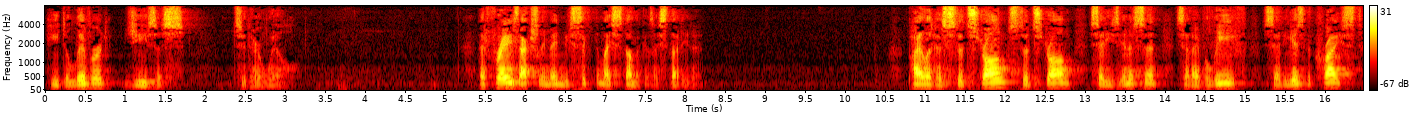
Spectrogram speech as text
He delivered Jesus to their will. That phrase actually made me sick to my stomach as I studied it. Pilate has stood strong, stood strong, said he's innocent, said I believe, said he is the Christ,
